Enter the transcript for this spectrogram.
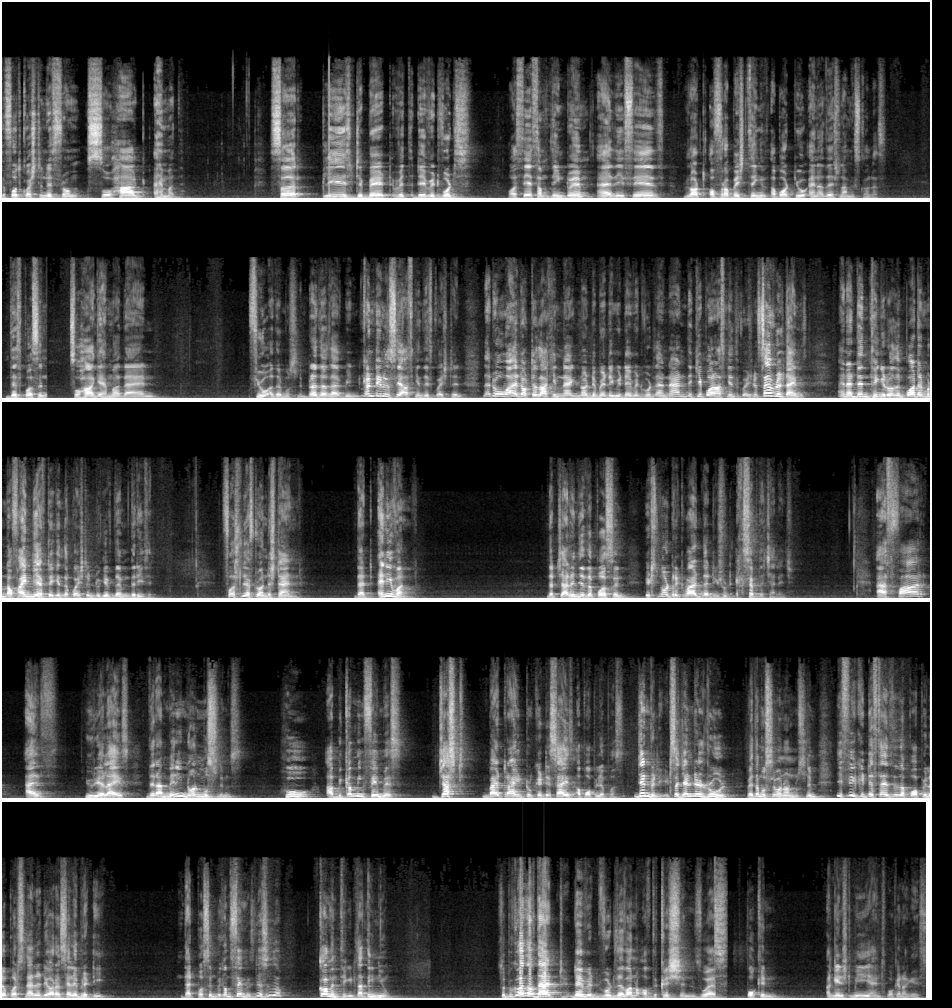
The fourth question is from Sohag Ahmad. Sir, please debate with David Woods or say something to him as he says lot of rubbish things about you and other Islamic scholars. This person, Sohag Ahmad and few other Muslim brothers have been continuously asking this question that, oh, why Dr. Zakir Naik not debating with David Woods? And, and they keep on asking this question several times. And I didn't think it was important, but now finally I've taken the question to give them the reason. Firstly, you have to understand that anyone that challenges a person, it's not required that you should accept the challenge. As far as you realize, there are many non Muslims who are becoming famous just by trying to criticize a popular person. Generally, it's a general rule, whether Muslim or non-Muslim, if he criticizes a popular personality or a celebrity, that person becomes famous. This is a common thing, it's nothing new. So because of that, David Woods is one of the Christians who has spoken against me and spoken against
